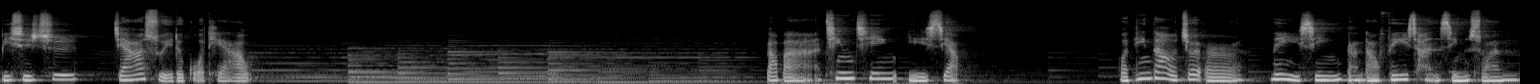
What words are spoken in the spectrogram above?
必须吃加水的果条。爸爸轻轻一笑，我听到这儿，内心感到非常心酸。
